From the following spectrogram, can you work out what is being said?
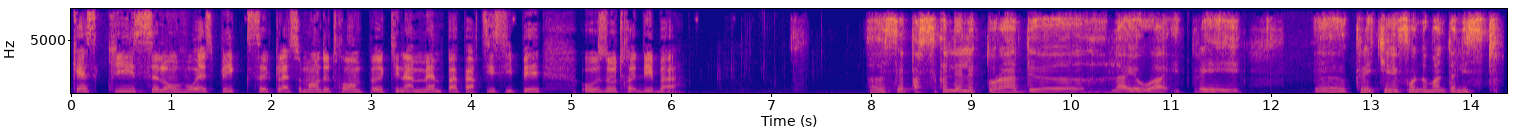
Qu'est-ce qui, selon vous, explique ce classement de Trump qui n'a même pas participé aux autres débats? Euh, c'est parce que l'électorat de l'Iowa est très euh, chrétien fondamentaliste,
